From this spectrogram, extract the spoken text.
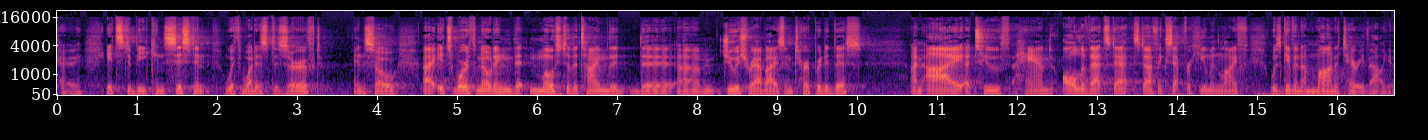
Okay? It's to be consistent with what is deserved. And so uh, it's worth noting that most of the time the, the um, Jewish rabbis interpreted this an eye, a tooth, a hand, all of that st- stuff except for human life was given a monetary value.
